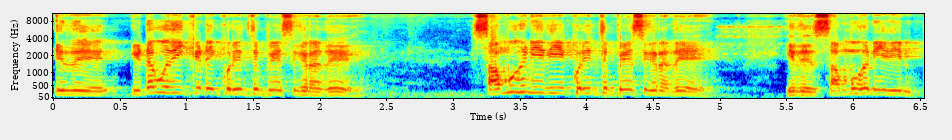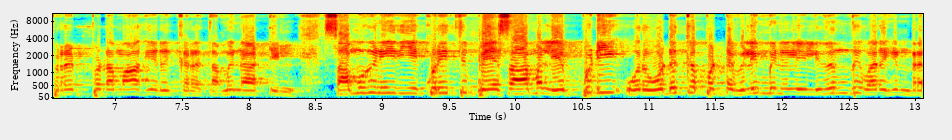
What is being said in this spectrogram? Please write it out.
இது இடஒதுக்கீடை குறித்து பேசுகிறது சமூக நீதியை குறித்து பேசுகிறது இது சமூக நீதியின் பிறப்பிடமாக இருக்கிற தமிழ்நாட்டில் சமூக நீதியை குறித்து பேசாமல் எப்படி ஒரு ஒடுக்கப்பட்ட விளிம்பு நிலையில் இருந்து வருகின்ற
